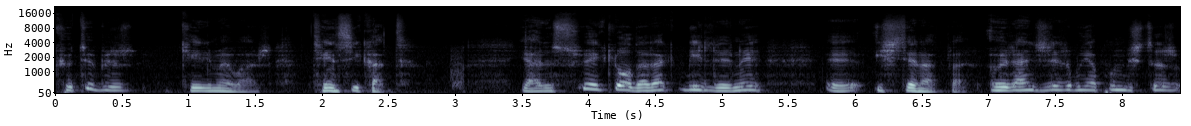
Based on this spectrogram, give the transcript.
kötü bir kelime var. Tensikat. Yani sürekli olarak birilerini e, işten atma. Öğrencileri bu yapılmıştır.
